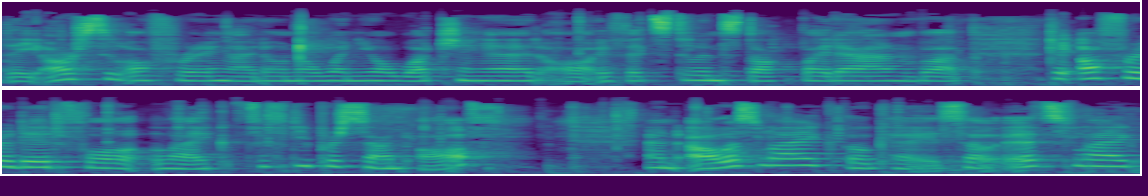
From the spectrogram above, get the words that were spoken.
they are still offering i don't know when you're watching it or if it's still in stock by then but they offered it for like 50 percent off and i was like okay so it's like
